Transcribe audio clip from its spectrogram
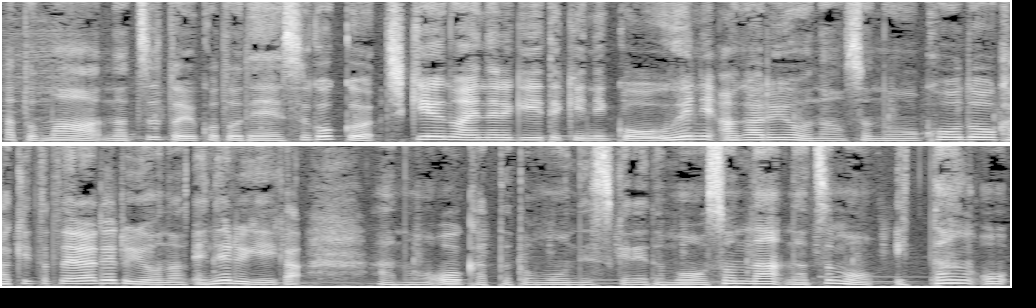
あとまあ夏ということですごく地球のエネルギー的にこう上に上がるようなその行動をかき立てられるようなエネルギーがあの多かったと思うんですけれどもそんな夏も一旦終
